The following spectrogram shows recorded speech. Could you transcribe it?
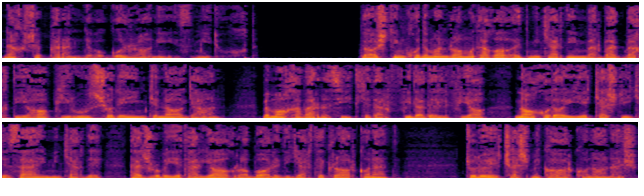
نقش پرنده و گل را نیز میدوخت. داشتیم خودمان را متقاعد می‌کردیم بر بدبختی ها پیروز شده ایم که ناگهان به ما خبر رسید که در فیلادلفیا ناخدایی کشتی که سعی می‌کرده تجربه تریاق را بار دیگر تکرار کند جلوی چشم کارکنانش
